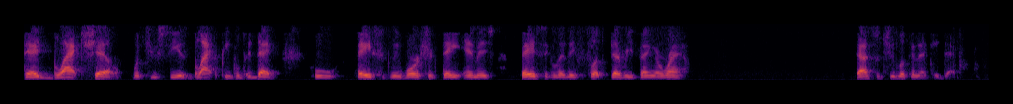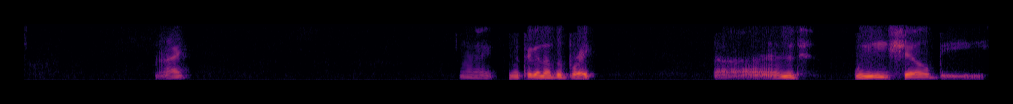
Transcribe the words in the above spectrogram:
dead black shell, which you see as black people today, who basically worship their image. Basically, they flipped everything around. That's what you're looking at today. All right? All right. To take another break. And we shall be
